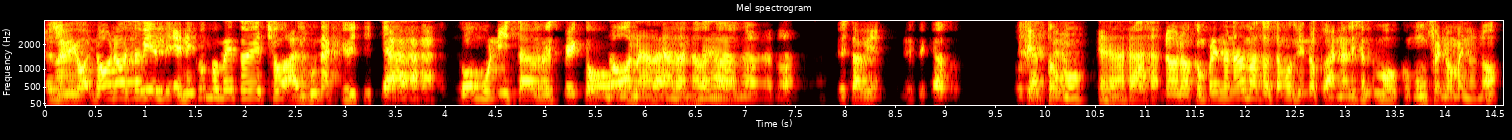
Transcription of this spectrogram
Le digo, no, no, está bien. En ningún momento he hecho alguna crítica comunista al respecto. No, nada, Nada, nada, nada, nada, nada, nada, nada. Está bien. En este caso. La tomo. No, no, comprendo. Nada más lo estamos viendo, analizando como, como un fenómeno, ¿no?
